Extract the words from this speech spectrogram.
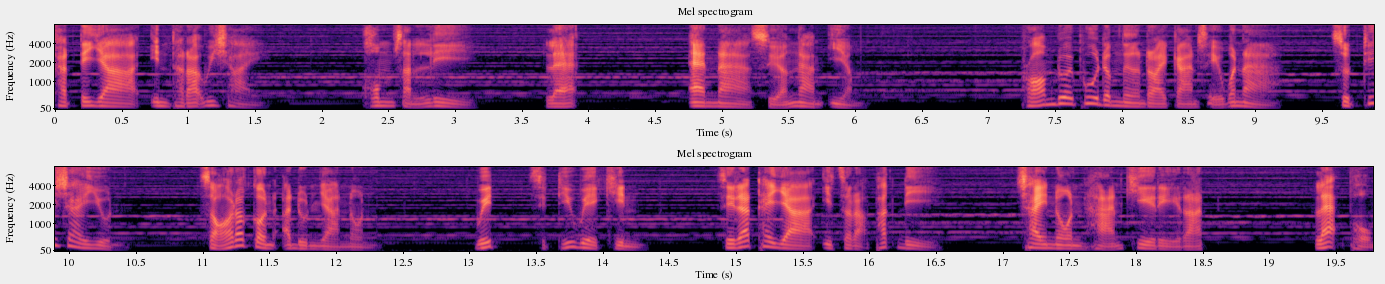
ขัตติยาอินทรวิชัย คมสันลี และแอนนาเสืองามเอี่ยม พร้อมด้วยผู้ดำเนินรายการเสวนา สุดที่ชัยยุนสรกลอดุลยานนท์วิทย์ สิทธิเวคิน ศิรัทยาอิสระพักดี ชัยนนท์หานคีรีรัตน์ และผม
